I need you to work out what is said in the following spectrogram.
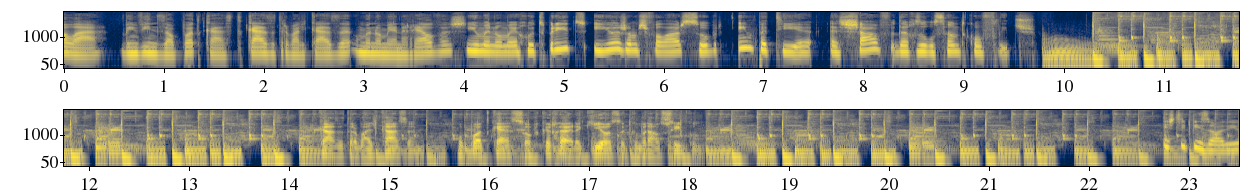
Olá, bem-vindos ao podcast Casa Trabalho Casa. O meu nome é Ana Relvas. E o meu nome é Ruth Brito e hoje vamos falar sobre empatia, a chave da resolução de conflitos. Casa Trabalho Casa, o podcast sobre carreira que ousa quebrar o ciclo. Este episódio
